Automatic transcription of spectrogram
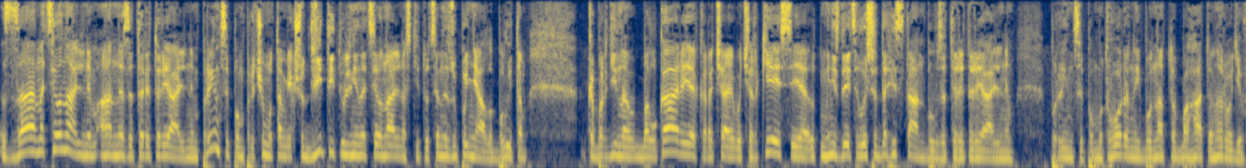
за національним, а не за територіальним принципом. Причому там, якщо дві титульні національності, то це не зупиняло. Були там Кабардіна Балкарія, Карачаєво, Черкесія. От мені здається, лише Дагестан був за територіальним принципом утворений, бо надто багато народів.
